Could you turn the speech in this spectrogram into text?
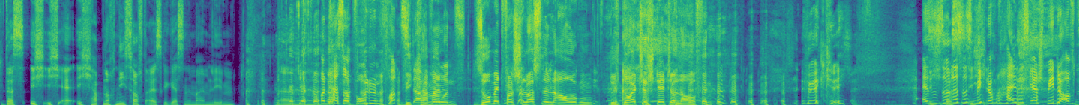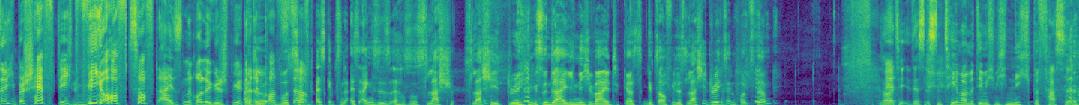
Das, ich ich, äh, ich habe noch nie Softeis gegessen in meinem Leben. ähm, Und das, obwohl du in Potsdam Wie kann man wohnst. so mit verschlossenen Augen durch deutsche Städte laufen? Wirklich. Es Ich- ist so, das- dass es ich- mich noch ein halbes Jahr später offensichtlich beschäftigt, wie oft Softeis eine Rolle gespielt hat Also, in wo es Potsdam. Soft-Eis gibt, sind ist eigentlich auch so Slush, Slushy-Drinks sind da eigentlich nicht weit. Gibt es auch viele Slushy-Drinks in Potsdam? Leute, das ist ein Thema, mit dem ich mich nicht befasse.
